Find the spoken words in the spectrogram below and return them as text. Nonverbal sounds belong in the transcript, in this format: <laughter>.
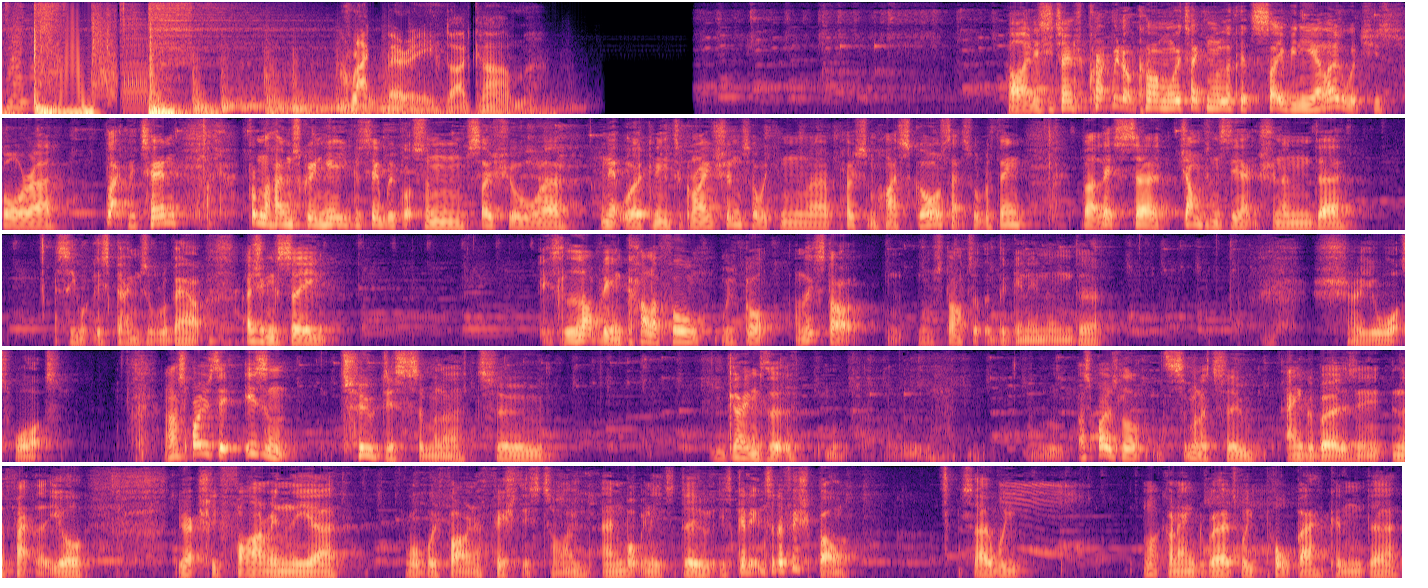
Crackberry.com. Hi, this is James from Crackberry.com. We're taking a look at Saving Yello, which is for uh, BlackBerry 10. From the home screen here, you can see we've got some social uh, networking integration, so we can uh, post some high scores, that sort of thing. But let's uh, jump into the action and uh, see what this game's all about. As you can see, it's lovely and colourful. We've got, let's start, we'll start at the beginning and uh, show you what's what. And I suppose it isn't too dissimilar to games that I suppose similar to Angry Birds in, in the fact that you're you're actually firing the uh, well we're firing a fish this time and what we need to do is get it into the fish bowl. So we like on Angry Birds we pull back and uh,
